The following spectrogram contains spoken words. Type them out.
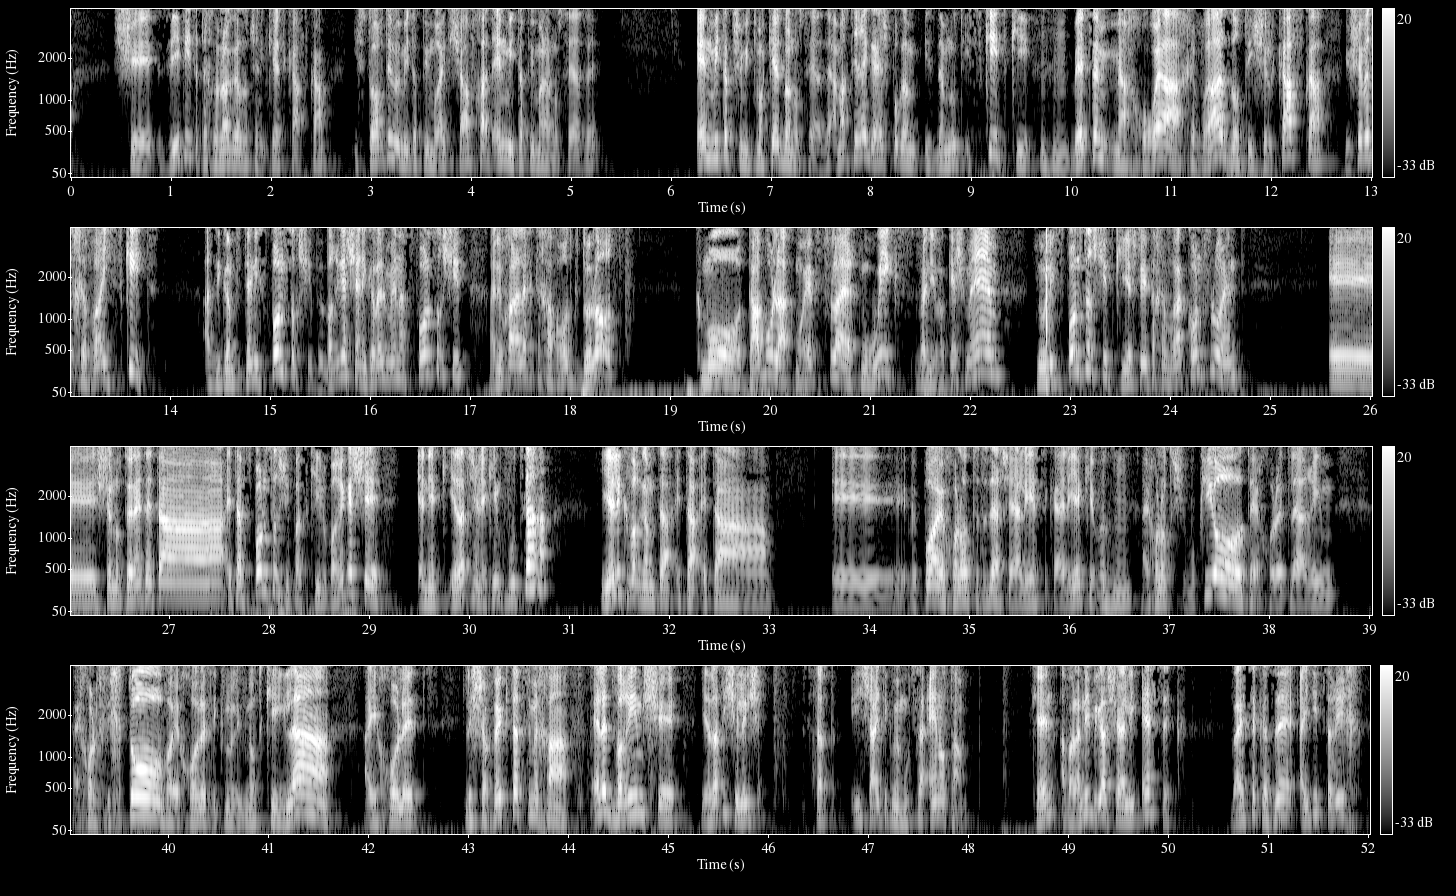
שזיהיתי את הטכנולוגיה הזאת שנקראת קפקא, הסתובבתי ב meetupים, ראיתי שאף אחד, אין meetupים על הנושא הזה. אין meetup שמתמקד בנושא הזה. אמרתי, רגע, יש פה גם הזדמנות עסקית, כי mm-hmm. בעצם מאחורי החברה הזאת של קפקא, יושבת חברה עסקית. אז היא גם תיתן לי sponsorship, וברגע שאני אקבל ממנה sponsorship, אני אוכל ללכת לחברות גדולות, כמו טאבולה, כמו AppsFlyer, כמו וויקס, ואני אבקש מהם תנו לי ספונסר שיפ, כי יש לי את החברה קונפלואנט, אה, שנותנת את, ה, את הספונסר שיפ, אז כאילו ברגע שאני ידעתי שאני אקים קבוצה, יהיה לי כבר גם את ה... את ה, את ה אה, ופה היכולות, אתה יודע, שהיה לי עסק, היה לי יקב, אז Mm-hmm. היכולות השיווקיות, היכולת להרים, היכולת לכתוב, היכולת לקנות, לבנות קהילה, היכולת לשווק את עצמך, אלה דברים שידעתי שלאיש איש הייטק ממוצע אין אותם, כן? אבל אני, בגלל שהיה לי עסק, והעסק הזה, הייתי צריך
